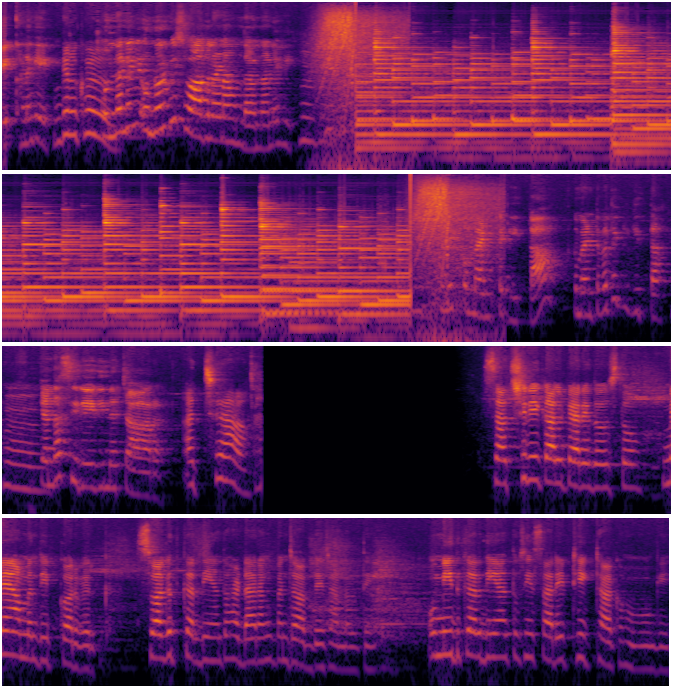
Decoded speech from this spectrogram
ਵੇਖਣਗੇ। ਬਿਲਕੁਲ। ਉਹਨਾਂ ਨੇ ਵੀ ਉਹਨਾਂ ਨੂੰ ਵੀ ਸਵਾਦ ਲੈਣਾ ਹੁੰਦਾ ਉਹਨਾਂ ਨੇ ਵੀ। ਉਹਨੇ ਕਮੈਂਟ ਕੀਤਾ। ਕਮੈਂਟ ਪਤਾ ਕੀ ਕੀਤਾ? ਕਹਿੰਦਾ ਸਿਰੇ ਦੀ ਨਚਾਰ। ਅੱਛਾ। ਸਤਿ ਸ਼੍ਰੀ ਅਕਾਲ ਪਿਆਰੇ ਦੋਸਤੋ ਮੈਂ ਅਮਨਦੀਪ ਕੌਰ ਵਿਰਕ। ਸਵਾਗਤ ਕਰਦੀ ਹਾਂ ਤੁਹਾਡਾ ਰੰਗ ਪੰਜਾਬ ਦੇ ਚੈਨਲ ਤੇ। ਉਮੀਦ ਕਰਦੀ ਹਾਂ ਤੁਸੀਂ ਸਾਰੇ ਠੀਕ ਠਾਕ ਹੋਵੋਗੇ।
